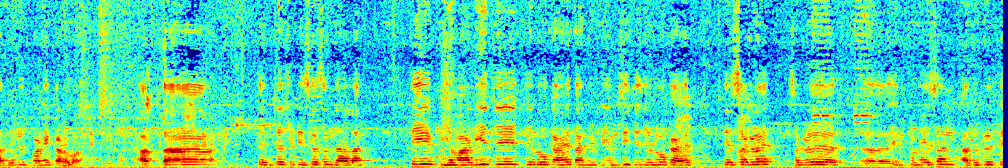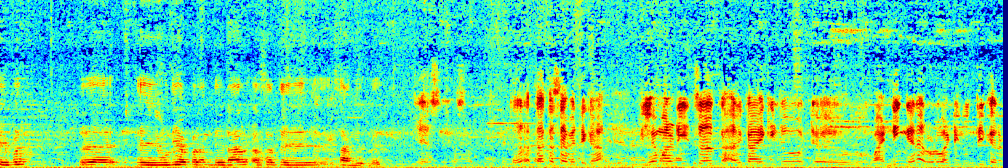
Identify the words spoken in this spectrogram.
अधिकृतपणे कळवा. आत्ता त्यांच्याशी डिस्कशन झाला. ते पी एम आर डी एचे जे लोक आहेत आणि पी एम सीचे जे लोक आहेत ते सगळं सगळं इन्फॉर्मेशन अधिकृत पेपर ते उद्यापर्यंत देणार असं ते सांगितलं येस येस तर आता कसं आहे माहिती का? पी एम आर डीचं काय काय की जो वाइंडिंग आहे ना रोड वाइंडिंग रुंदीकरण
